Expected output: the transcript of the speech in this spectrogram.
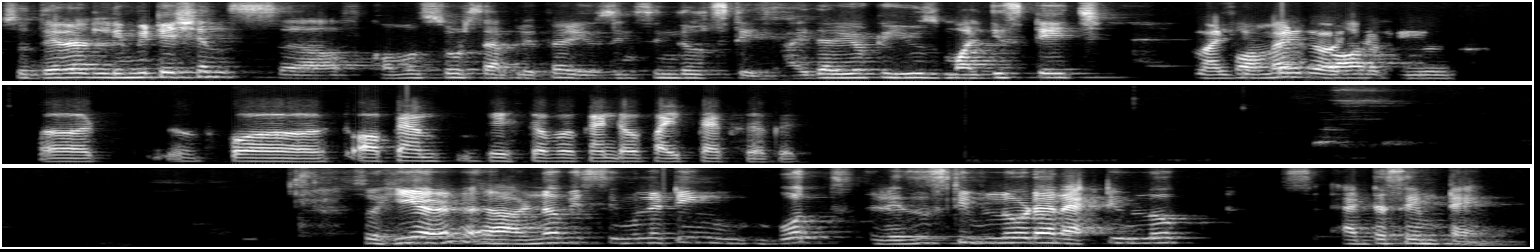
So there are limitations uh, of common source amplifier using single stage. Either you have to use multi-stage multi-stage Format or or- you have to use uh, for op amp based of a kind of five pack circuit. So here, uh, Arnav is simulating both resistive load and active load at the same time.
